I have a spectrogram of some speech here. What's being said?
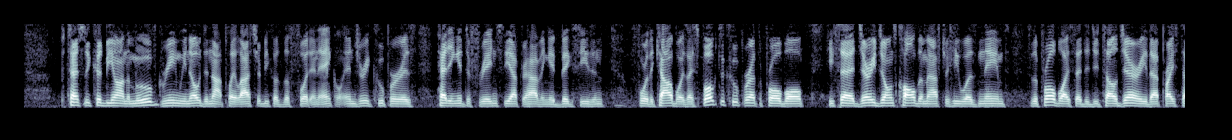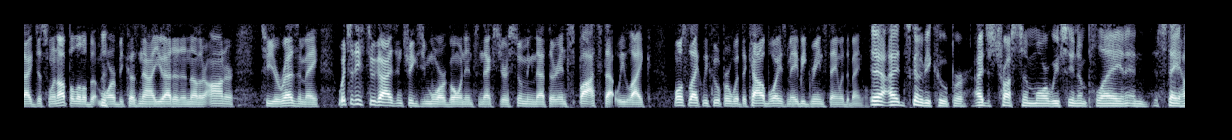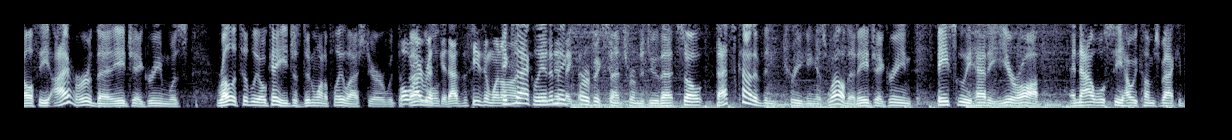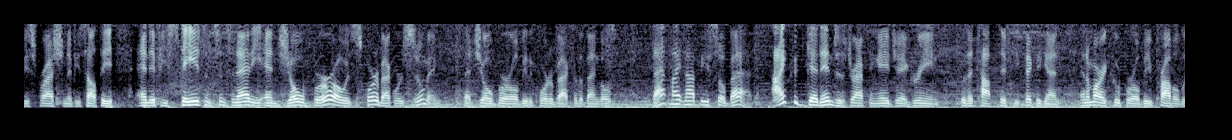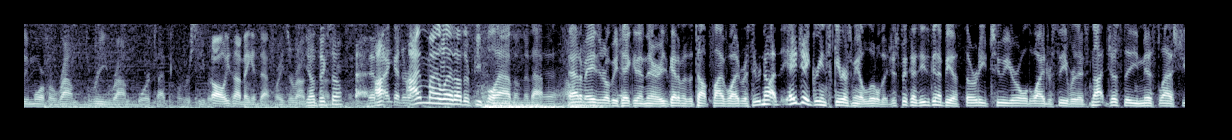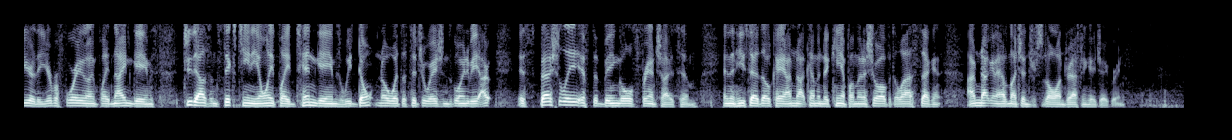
potentially could be on the move. Green, we know, did not play last year because of the foot and ankle injury. Cooper is heading into free agency after having a big season for the Cowboys. I spoke to Cooper at the Pro Bowl. He said Jerry Jones called him after he was named to the Pro Bowl. I said, Did you tell Jerry that price tag just went up a little bit more because now you added another honor to your resume? Which of these two guys intrigues you more going into next year, assuming that they're in spots that we like? Most likely Cooper with the Cowboys, maybe Green staying with the Bengals. Yeah, it's going to be Cooper. I just trust him more. We've seen him play and, and stay healthy. I heard that AJ Green was relatively okay. He just didn't want to play last year with the Oh, Bengals. I risk it as the season went on. Exactly, and it, makes, sense. perfect sense for him to do that. So that's kind of intriguing as well. That AJ Green basically had a year off, and now we'll see how he comes back if he's fresh and if he's healthy, and if he stays in Cincinnati and Joe Burrow is his quarterback. We're assuming that Joe Burrow will be the quarterback for the Bengals. That might not be so bad. I could get into drafting AJ Green with a top 50 pick again, and Amari Cooper will be probably more of a round three, round four type of a receiver. Oh, he's not making it that far. He's around. You don't think so? I, might. I might let other people have him at that point. Adam Aizer will be taking him there. He's got him as a top five wide receiver. No, AJ Green scares me a little bit just because he's going to be a 32 year old wide receiver. It's not just that he missed last year. The year before he only played nine games. 2016 he only played 10 games. We don't know what the situation is going to be, I, especially if the Bengals franchise him. And then he says, "Okay, I'm not coming to camp. I'm going to show up at the last second. I'm not going to have much interest at all in drafting AJ Green."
